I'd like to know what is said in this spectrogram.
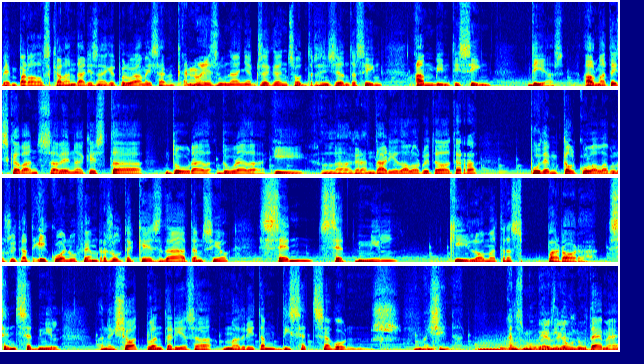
Vam parlar dels calendaris en aquest programa i sabem que no és un any exactament, són 365 amb 25 dies. El mateix que abans, sabent aquesta durada, durada i la grandària de l'òrbita de la Terra, podem calcular la velocitat. I quan ho fem resulta que és de, atenció, 107.000 quilòmetres per hora. 107.000. En això et plantaries a Madrid amb 17 segons. Imagina't. Ens movem i no ho notem, eh?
